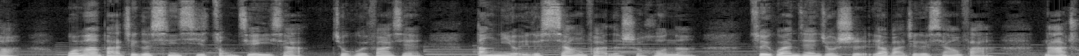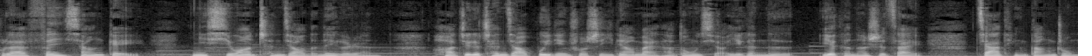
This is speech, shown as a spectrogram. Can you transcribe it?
哈，我们把这个信息总结一下，就会发现，当你有一个想法的时候呢，最关键就是要把这个想法拿出来分享给你希望成交的那个人。好，这个成交不一定说是一定要卖他东西啊，也可能也可能是在家庭当中。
